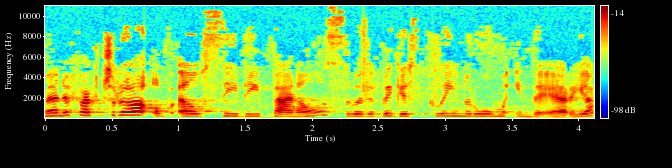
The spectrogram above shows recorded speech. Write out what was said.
manufacturer of LCD panels with the biggest clean room in the area.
